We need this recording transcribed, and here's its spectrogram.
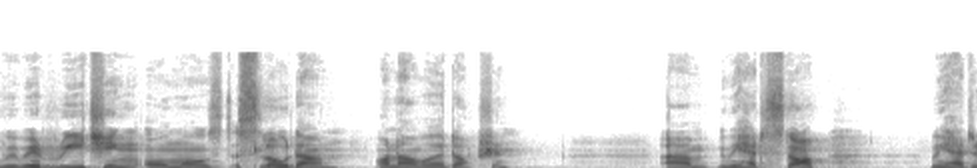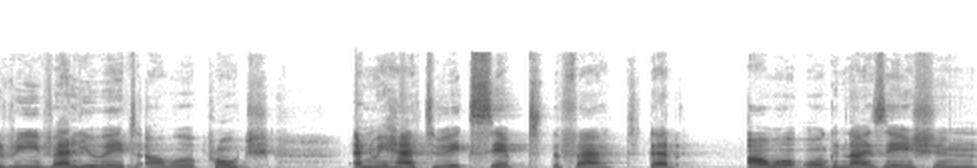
we were reaching almost a slowdown on our adoption. Um, we had to stop, we had to reevaluate our approach, and we had to accept the fact that our organization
